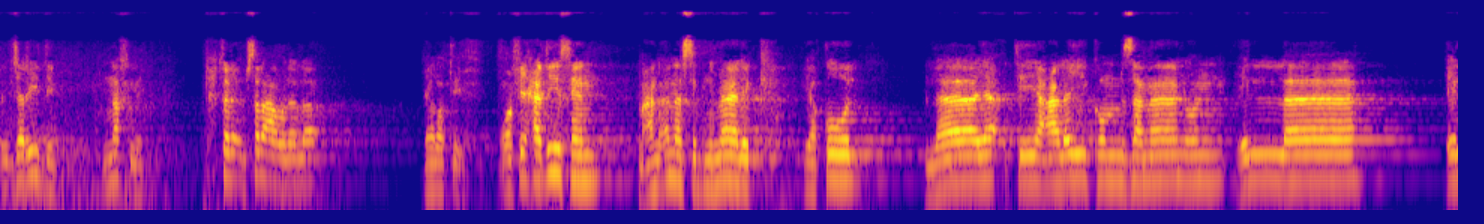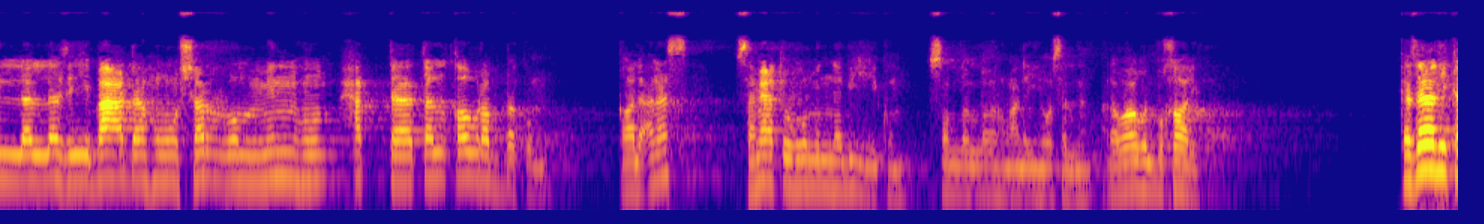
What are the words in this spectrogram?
الجريدة النخلة تحترق بسرعة ولا لا؟ يا لطيف. وفي حديث عن أنس بن مالك يقول لا يأتي عليكم زمان إلا إلا الذي بعده شر منه حتى تلقوا ربكم. قال أنس سمعته من نبيكم صلى الله عليه وسلم. رواه البخاري. كذلك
